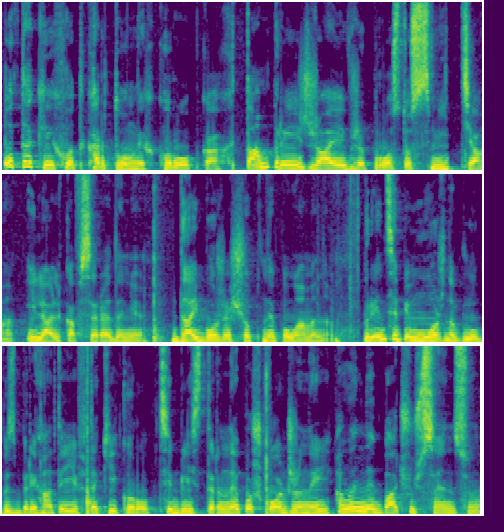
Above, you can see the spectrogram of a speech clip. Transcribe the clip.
отаких от картонних коробках. Там приїжджає вже просто сміття і лялька всередині. Дай Боже, щоб не поламана. В принципі, можна було би зберігати її в такій коробці. Блістер не пошкоджений, але не бачу сенсу.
